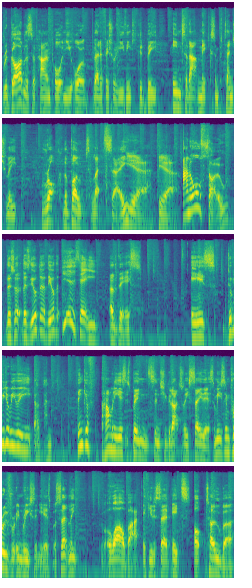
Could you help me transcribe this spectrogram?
regardless of how important you or beneficial you think he could be, into that mix and potentially rock the boat, let's say. Yeah, yeah. And also, there's a, there's the other the other the side of this is WWE. uh, And think of how many years it's been since you could actually say this. I mean, it's improved in recent years, but certainly a while back, if you'd have said it's October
